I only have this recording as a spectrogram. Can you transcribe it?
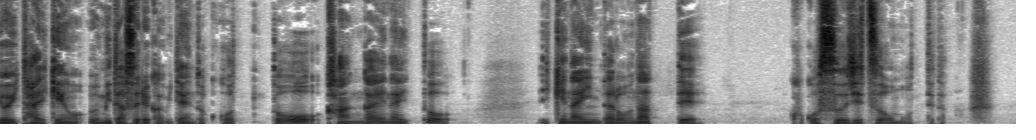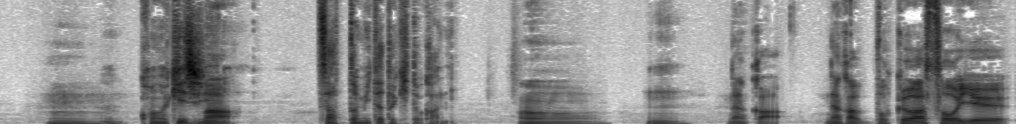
良い体験を生み出せるかみたいなことを考えないといけないんだろうなって、ここ数日思ってた。う。うんん、この記事、まざっと見た時とかに。あ、うん。うん。なんか、なんか僕はそういう、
